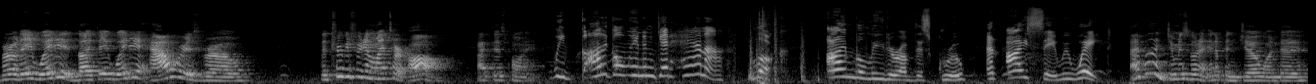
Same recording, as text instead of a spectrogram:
Bro, they waited like they waited hours, bro. The trick or treating lights are off at this point. We've got to go in and get Hannah. Look, I'm the leader of this group, and I say we wait. I feel like Jimmy's gonna end up in jail one day.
